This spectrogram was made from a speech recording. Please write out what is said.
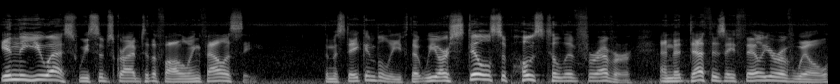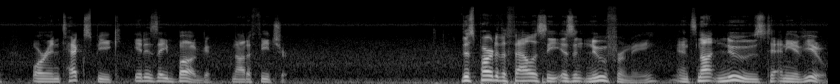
In the US, we subscribe to the following fallacy the mistaken belief that we are still supposed to live forever, and that death is a failure of will, or in tech speak, it is a bug, not a feature. This part of the fallacy isn't new for me, and it's not news to any of you.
